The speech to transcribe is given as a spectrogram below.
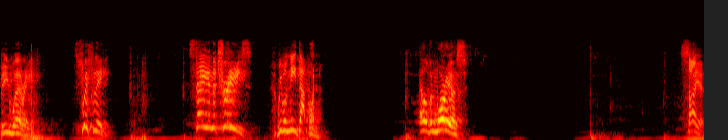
Be wary. Swiftly! Stay in the trees! We will need that one. Elven warriors! Sire.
